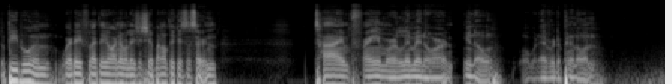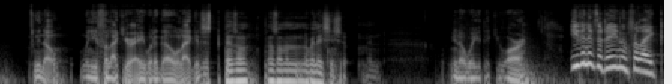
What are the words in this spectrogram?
the people and where they feel like they are in a relationship. I don't think it's a certain time frame or limit or you know or whatever, depending on you know when you feel like you're able to go. Like it just depends on depends on the relationship and you know where you think you are. even if they're dating for like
